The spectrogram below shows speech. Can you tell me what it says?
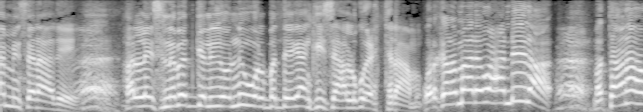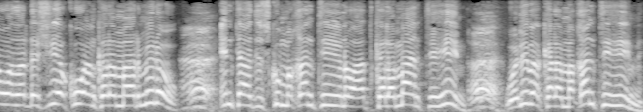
aaminsanaadee ha laysnabadgeliyo nin walba deegaankiisa ha lagu ixtiraamo. War kalemaane waxaan dhihi lahaa mataanaha wada dhashiya kuwan kala maarminow intaad isku maqan tihiin oo aad kalamaan tihiin weliba kala maqan tihiin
